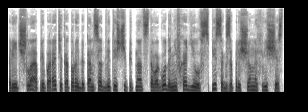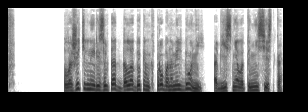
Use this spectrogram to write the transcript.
Речь шла о препарате, который до конца 2015 года не входил в список запрещенных веществ. «Положительный результат дала допинг-проба на мельдоний», — объясняла теннисистка.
